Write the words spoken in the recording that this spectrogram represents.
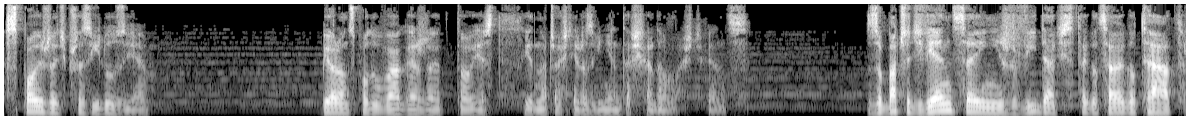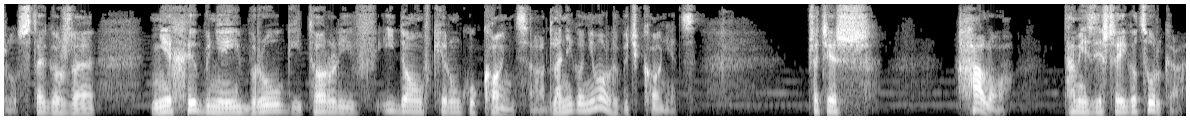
spojrzeć przez iluzję, biorąc pod uwagę, że to jest jednocześnie rozwinięta świadomość, więc zobaczyć więcej niż widać z tego całego teatru, z tego, że niechybnie i Brug, i Torliv idą w kierunku końca. Dla niego nie może być koniec. Przecież, halo, tam jest jeszcze jego córka.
